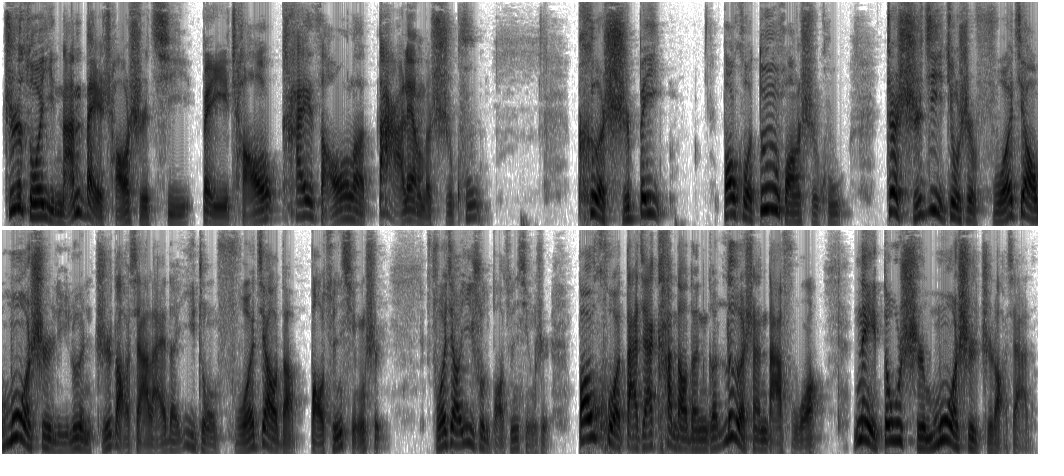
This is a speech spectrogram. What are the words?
之所以南北朝时期，北朝开凿了大量的石窟，刻石碑，包括敦煌石窟。这实际就是佛教末世理论指导下来的一种佛教的保存形式，佛教艺术的保存形式，包括大家看到的那个乐山大佛，那都是末世指导下的。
